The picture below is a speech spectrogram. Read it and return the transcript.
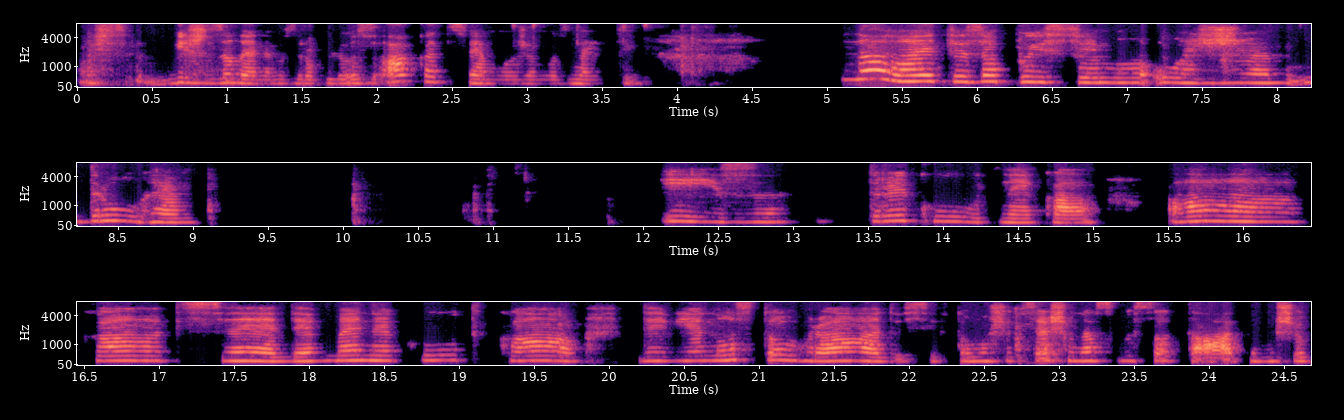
ось більш зеленим зроблю. З А, К, С можемо знайти. Давайте записуємо. Отже, друге. Із трикутника АКЦ, де в мене кут К 90 градусів, тому що це ж у нас висота, тому що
